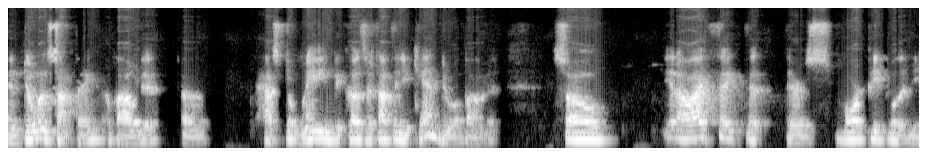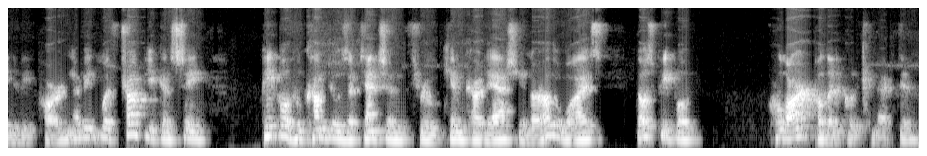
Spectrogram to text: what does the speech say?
in doing something about it uh, has to wane because there's nothing you can do about it. So, you know, I think that there's more people that need to be pardoned. I mean, with Trump, you can see people who come to his attention through Kim Kardashian or otherwise those people who aren't politically connected,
